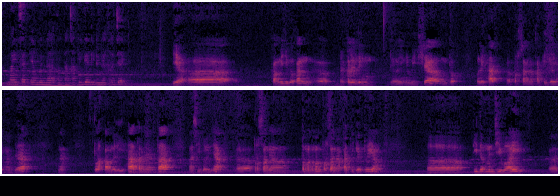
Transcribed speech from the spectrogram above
mindset yang benar tentang K3 di dunia kerja? Iya, uh, kami juga kan uh, berkeliling di Indonesia untuk melihat uh, personel K3 yang ada. Nah, setelah kami lihat ternyata masih banyak uh, personel teman-teman personel K3 itu yang uh, tidak menjiwai uh,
